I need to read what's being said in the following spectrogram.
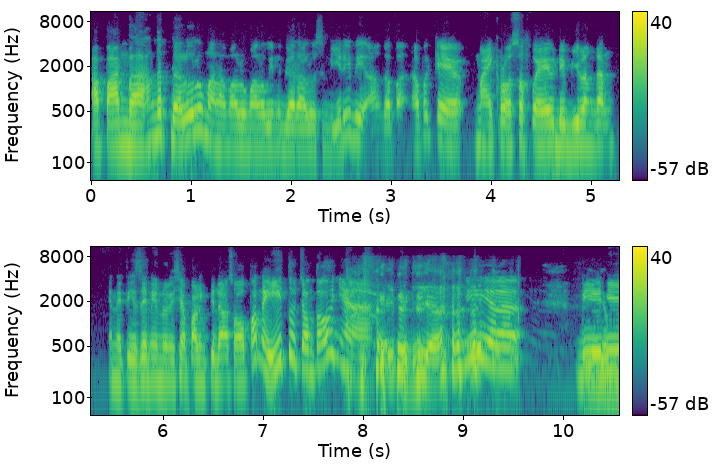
apaan banget dah lu, lu malah malu-maluin negara lu sendiri dianggap apa kayak Microsoft kayak udah bilang kan netizen Indonesia paling tidak sopan, ya itu contohnya. itu dia. iya. Di, Iya, di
